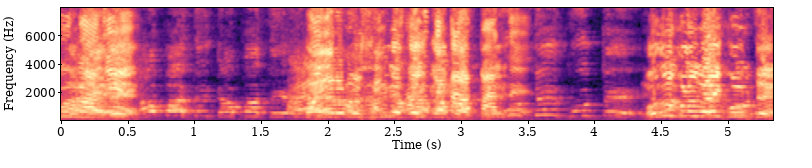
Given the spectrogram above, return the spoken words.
தூங்காதே. காப்பாத்து காப்பாத்து. தயாரிப்பாளர் சங்கத்தை காப்பாத்து. கூட்டு கூட்டு. பொதுக்குழுவை கூட்டு.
